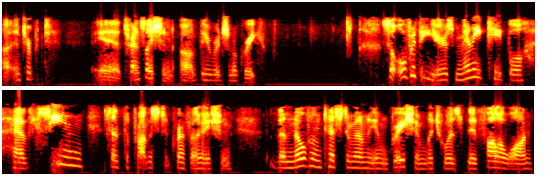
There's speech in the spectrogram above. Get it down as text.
uh, uh, translation of the original Greek. So over the years, many people have seen since the Protestant Reformation the Novum Testamentum Graecum, which was the follow-on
